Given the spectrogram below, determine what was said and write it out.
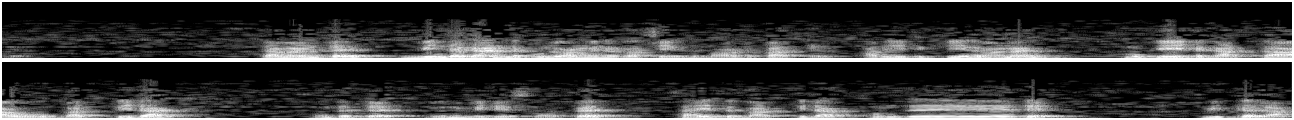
වෙනවා. තමන්ට විඳ ගන්න පුළුවන් වෙන රසයකට බවටපත් වෙනවා. හරියට කියනවා නම් මුකේට ගත්තා වූ බත් පිටක් හොඳට දුනු මිදෙස් වත සහිත බත් පිටක් හොඳට විකලා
